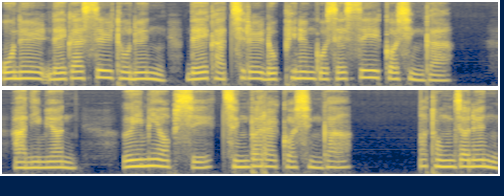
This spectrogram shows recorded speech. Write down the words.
오늘 내가 쓸 돈은 내 가치를 높이는 곳에 쓰일 것인가? 아니면 의미 없이 증발할 것인가? 동전은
